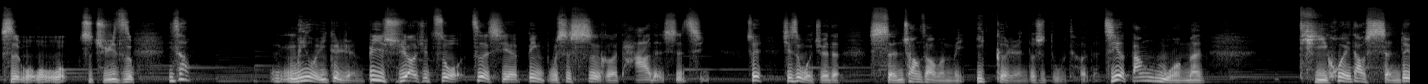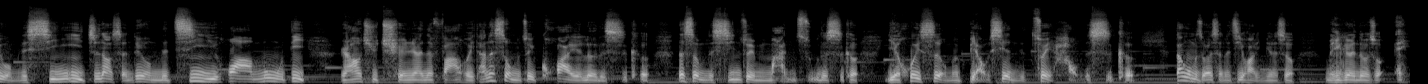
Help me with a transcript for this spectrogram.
是我我我是橘子。你知道，没有一个人必须要去做这些，并不是适合他的事情。所以，其实我觉得神创造我们每一个人都是独特的。只有当我们体会到神对我们的心意，知道神对我们的计划目的，然后去全然的发挥它，那是我们最快乐的时刻，那是我们的心最满足的时刻，也会是我们表现的最好的时刻。当我们走在神的计划里面的时候，每个人都会说：“哎，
